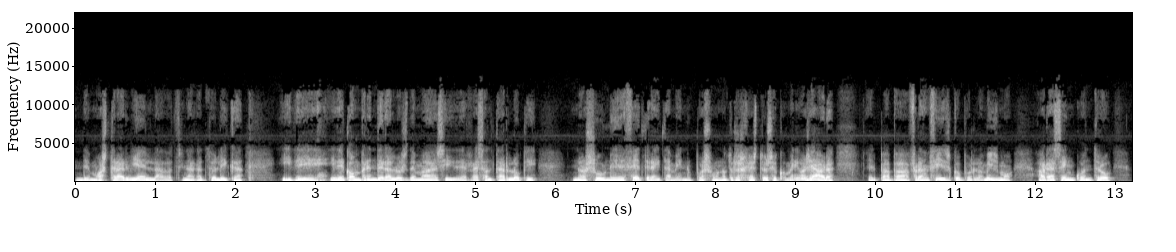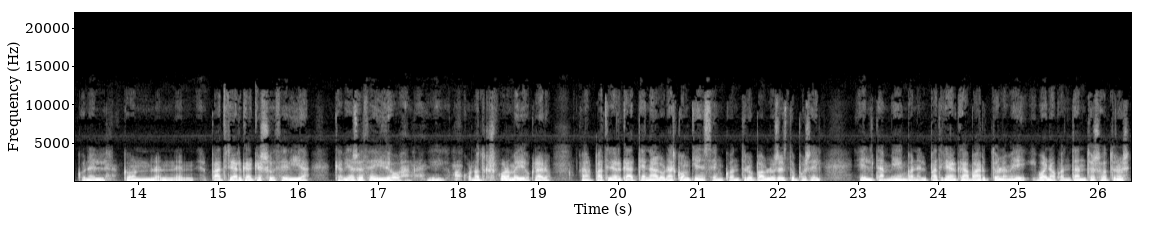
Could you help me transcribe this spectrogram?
de, mostrar bien la doctrina católica y de, y de comprender a los demás y de resaltar lo que nos une, etcétera, y también pues con otros gestos ecuménicos. Y ahora el Papa Francisco, pues lo mismo, ahora se encontró con el, con el patriarca que sucedía, que había sucedido, y con otros por medio, claro, al patriarca Atenágoras, con quien se encontró Pablo VI, pues él él también con el patriarca Bartolomé y bueno, con tantos otros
